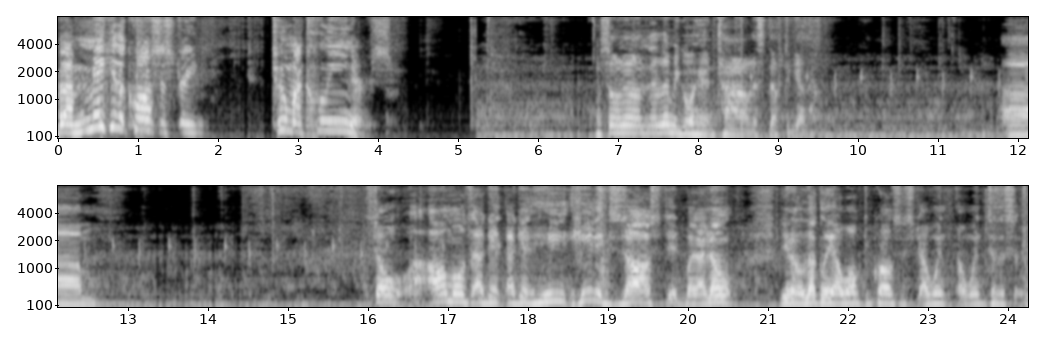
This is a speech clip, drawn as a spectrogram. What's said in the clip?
but I make it across the street to my cleaners. So now, now let me go ahead and tie all this stuff together. Um. So uh, almost I get I get heat heat exhausted, but I don't. You know, luckily I walked across the street. I went I went to the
